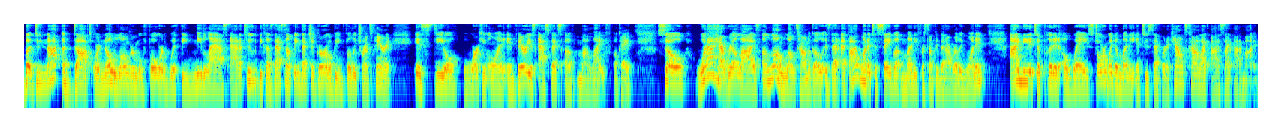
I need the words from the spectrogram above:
But do not adopt or no longer move forward with the me last attitude because that's something that your girl being fully transparent is still working on in various aspects of my life. Okay. So what I had realized a long, long time ago is that if I wanted to save up money for something that I really wanted, I needed to put it away, store away the money into separate accounts, kind of like out of sight, out of mind.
